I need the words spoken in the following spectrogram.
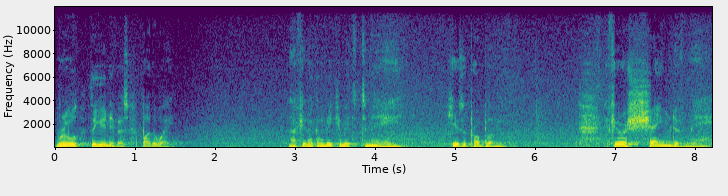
rule the universe. By the way, now if you're not going to be committed to me, here's a problem. If you're ashamed of me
